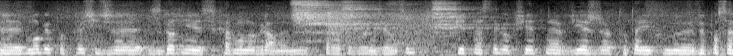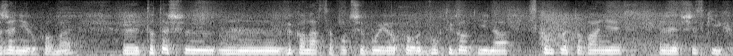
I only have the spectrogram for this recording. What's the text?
E, Mogę podkreślić, że zgodnie z harmonogramem już teraz obowiązującym 15 kwietnia wjeżdża tutaj wyposażenie ruchome. E, To też y, y, wykonawca potrzebuje około dwóch tygodni na skompletowanie e, wszystkich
